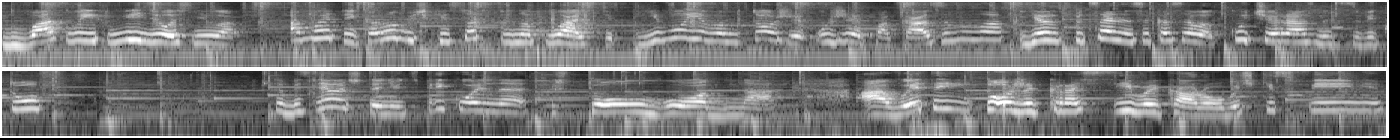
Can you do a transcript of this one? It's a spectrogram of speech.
два своих видео сняла. А в этой коробочке, собственно, пластик. Его я вам тоже уже показывала. Я специально заказала кучу разных цветов, чтобы сделать что-нибудь прикольное, что угодно. А в этой тоже красивой коробочке с феями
